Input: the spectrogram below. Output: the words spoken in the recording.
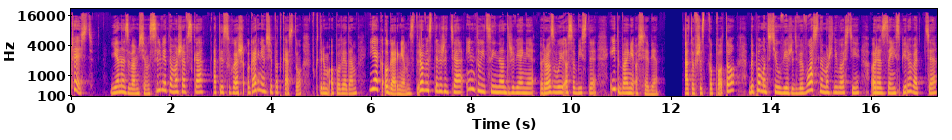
Cześć! Ja nazywam się Sylwia Tomaszewska, a Ty słuchasz Ogarniam się podcastu, w którym opowiadam, jak ogarniam zdrowy styl życia, intuicyjne odżywianie, rozwój osobisty i dbanie o siebie. A to wszystko po to, by pomóc Ci uwierzyć we własne możliwości oraz zainspirować Cię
